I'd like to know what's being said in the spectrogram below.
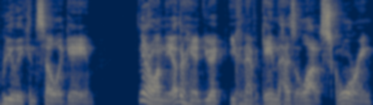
really can sell a game. You know, on the other hand, you you can have a game that has a lot of scoring,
